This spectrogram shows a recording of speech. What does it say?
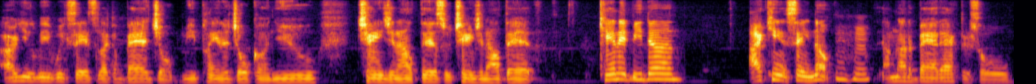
Arguably, we say it's like a bad joke, me playing a joke on you, changing out this or changing out that. Can it be done? I can't say no. Mm-hmm. I'm not a bad actor, so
